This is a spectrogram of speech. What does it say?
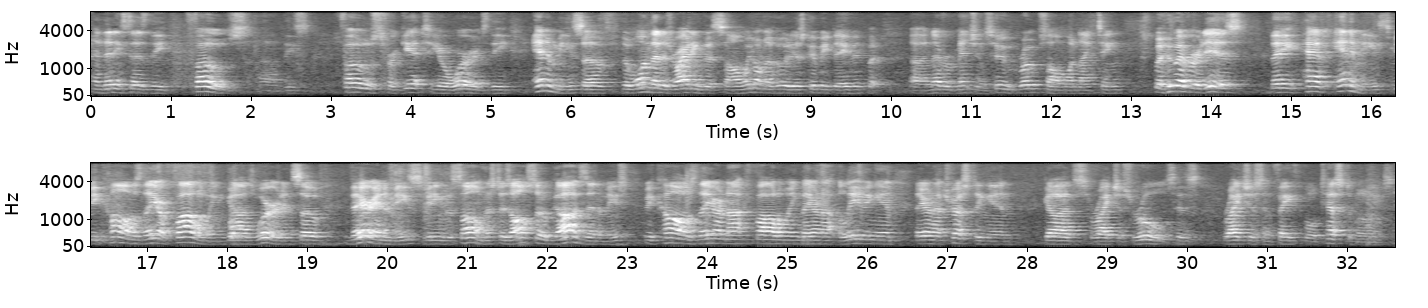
And then he says, the foes, uh, these foes forget your words. The enemies of the one that is writing this psalm, we don't know who it is, could be David, but uh, never mentions who wrote Psalm 119. But whoever it is, they have enemies because they are following God's word. And so their enemies, being the psalmist, is also God's enemies because they are not following, they are not believing in, they are not trusting in God's righteous rules, His righteous and faithful testimonies.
